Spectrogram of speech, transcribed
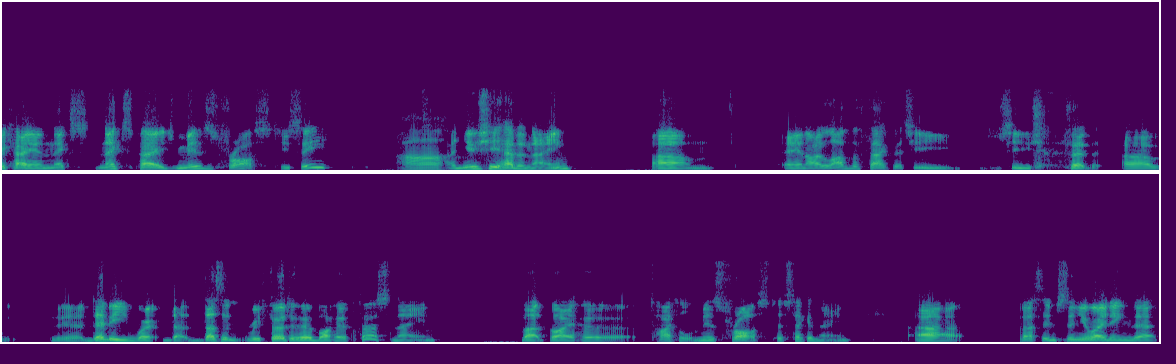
Okay, and next next page, Ms. Frost. You see, ah, I knew she had a name, um, and I love the fact that she she that uh, Debbie doesn't refer to her by her first name, but by her title, Ms. Frost, her second name. Uh, that's insinuating that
